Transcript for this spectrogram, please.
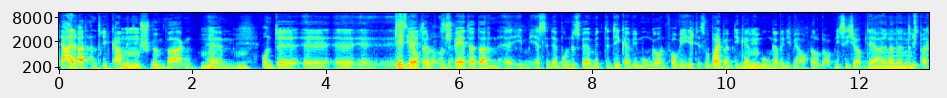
Der Allradantrieb kam Mhm. mit dem Schwimmwagen ähm, und, äh, äh, äh, Der sieht auch später, toll aus, und ja. später dann äh, eben erst in der Bundeswehr mit DKW Munga und VW Iltis. Wobei beim DKW Mhm. Munga bin ich mir auch noch überhaupt nicht sicher, ob der Allradantrieb hat.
